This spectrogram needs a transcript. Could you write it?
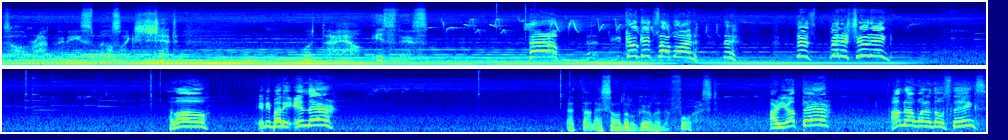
It's all rotten and he smells like shit. What the hell is this? Help! Go get someone! There, there's been a shooting! Hello? Anybody in there? I thought I saw a little girl in the forest. Are you up there? I'm not one of those things.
